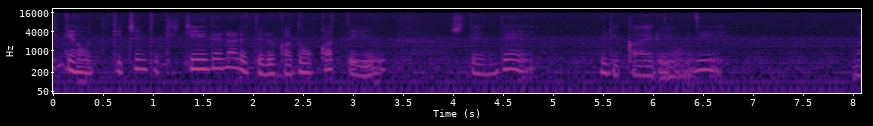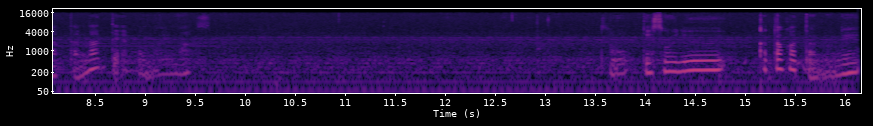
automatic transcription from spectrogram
意見をきちんと聞き入れられてるかどうかっていう視点で振り返るようになったなって思いますそうでそういう方々のね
